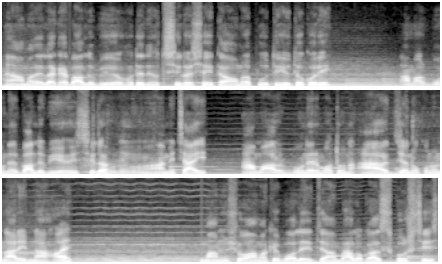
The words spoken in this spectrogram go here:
হ্যাঁ, আমার এলাকায় বাল্য বাল্যবিয়ে হতে হচ্ছিল সেটাও আমরা প্রতিহিত করি। আমার বোনের বাল্যবিয়ে হয়েছিল উম, আমি চাই আমার বোনের মতন আর যেন কোনো নারীর না হয়। মানুষও আমাকে বলে যে ভালো কাজ করছিস।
